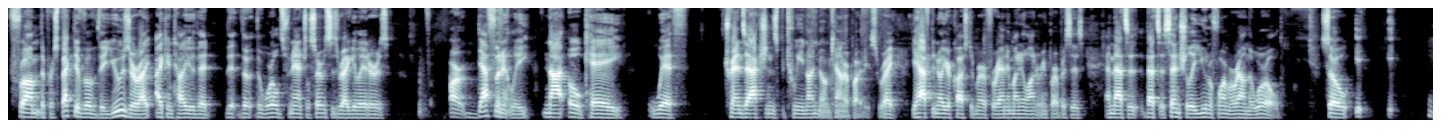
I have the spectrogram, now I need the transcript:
From the perspective of the user, I, I can tell you that the, the, the world's financial services regulators are definitely not okay with transactions between unknown counterparties, right? You have to know your customer for anti-money laundering purposes, and that's a, that's essentially uniform around the world. So it, it,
